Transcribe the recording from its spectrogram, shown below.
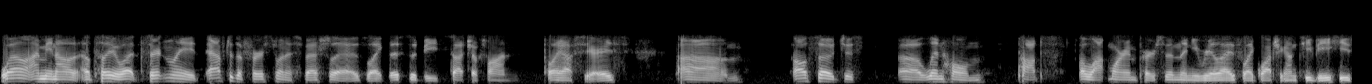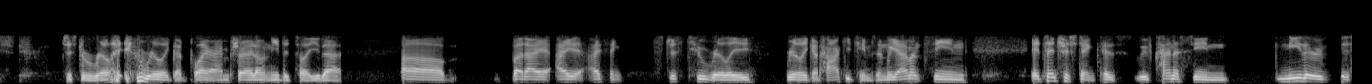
Well, I mean, I'll, I'll tell you what. Certainly, after the first one, especially, I was like, this would be such a fun playoff series. Um, also, just uh, Lindholm pops a lot more in person than you realize. Like watching on TV, he's just a really, really good player. I'm sure I don't need to tell you that. Um, but I, I, I think just two really, really good hockey teams, and we haven't seen. It's interesting because we've kind of seen neither of this,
